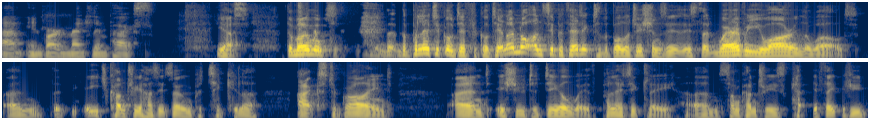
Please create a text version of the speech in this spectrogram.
um, environmental impacts. Yes the moment, the, the, political difficulty, and I'm not unsympathetic to the politicians, is, is that wherever you are in the world, and each country has its own particular axe to grind and issue to deal with politically. Um, some countries, if they if you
